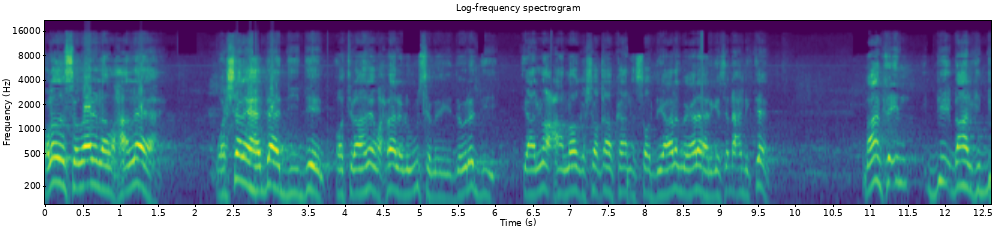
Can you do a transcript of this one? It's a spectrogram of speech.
qolada somalilan waxaan leeyahay war shalay haddaad diideen oo tidhaahdeen waxbaa lanagu sameeyey dowladdii yaa noocaan loo gasho qaabkaana soo diyaarad magaalada hargeysa dhex dhigteen. Maanta in bahalkii b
